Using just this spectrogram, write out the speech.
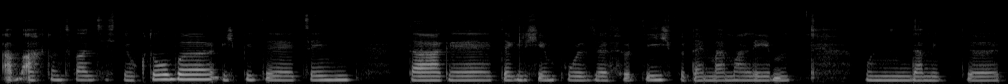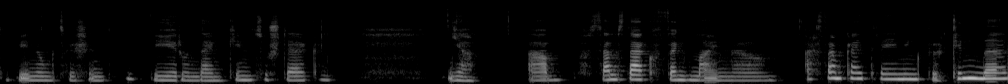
ab 28. Oktober, ich biete 10 Tage tägliche Impulse für dich, für dein Mama-Leben und damit äh, die Bindung zwischen dir und deinem Kind zu stärken. Ja, ab Samstag fängt mein Achtsamkeit-Training für Kinder.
